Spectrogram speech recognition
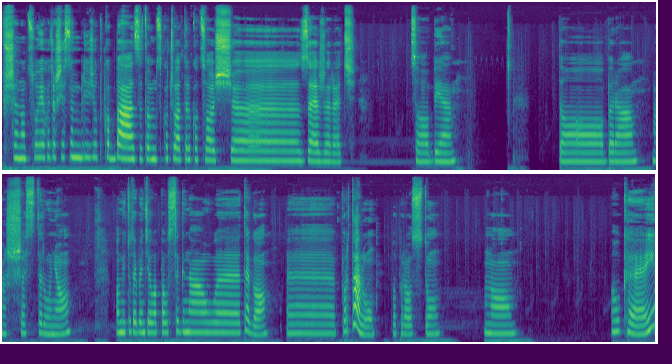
przenocuję, chociaż jestem bliziutko bazy, to bym skoczyła tylko coś e, zeżreć sobie. Dobra, masz szesterunio. On mi tutaj będzie łapał sygnał e, tego e, portalu po prostu. No. Okej.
